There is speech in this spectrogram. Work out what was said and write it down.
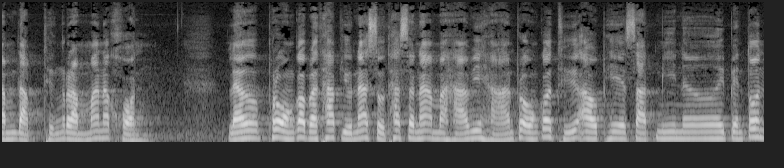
ลำดับถึงรัมมนคร แล้วพระองค์ก็ประทับอยู่ณสุทัศนมหาวิหาร พระองค์ก็ถือเอาเพสัตมีเนย เป็นต้น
